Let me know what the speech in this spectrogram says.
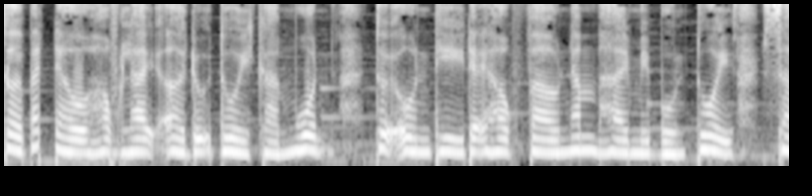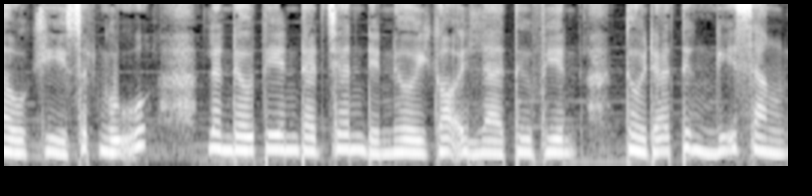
Tôi bắt đầu học lại ở độ tuổi khá muộn. Tôi ôn thi đại học vào năm 24 tuổi sau khi xuất ngũ. Lần đầu tiên đặt chân đến nơi gọi là thư viện, tôi đã từng nghĩ rằng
